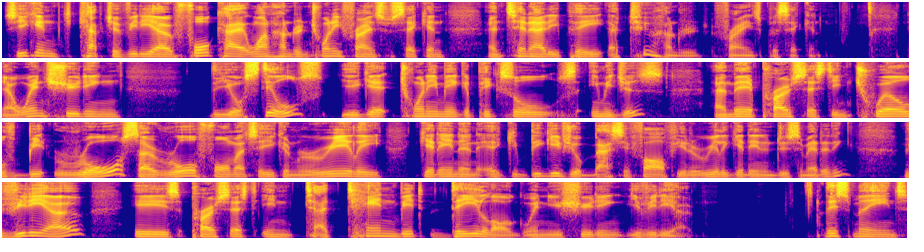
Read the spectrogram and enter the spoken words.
So you can capture video 4K at 120 frames per second and 1080p at 200 frames per second. Now, when shooting your stills, you get 20 megapixels images and they're processed in 12 bit RAW, so RAW format, so you can really get in and it gives you a massive file for you to really get in and do some editing. Video is processed in a 10 bit D log when you're shooting your video. This means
